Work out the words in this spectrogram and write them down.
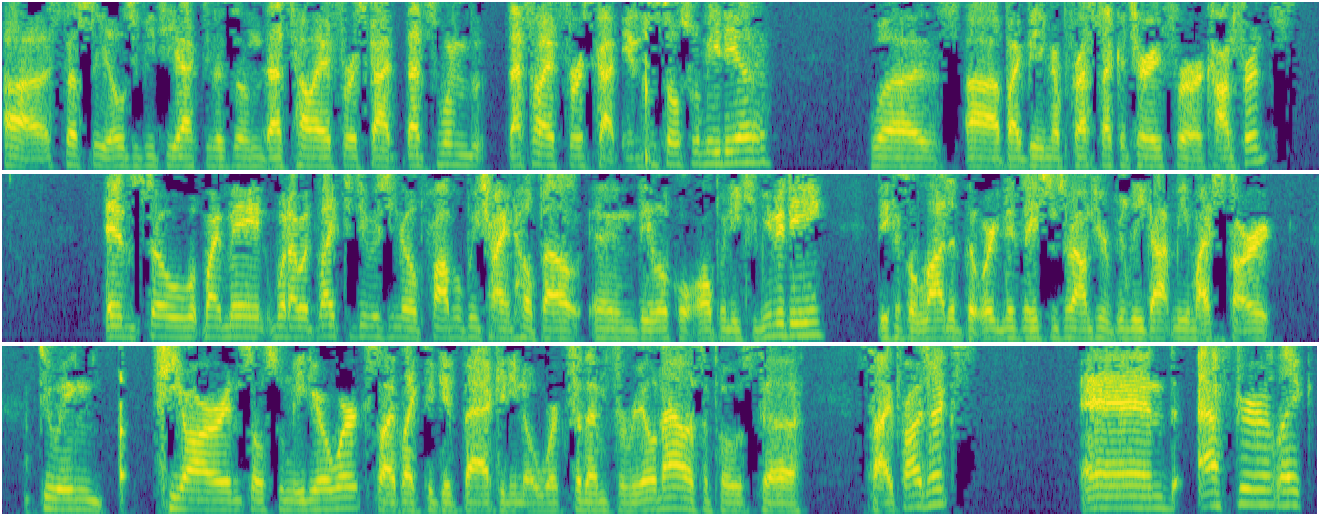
uh, especially LGBT activism. That's how I first got. That's when. That's how I first got into social media. Was uh, by being a press secretary for a conference. And so what my main, what I would like to do is, you know, probably try and help out in the local Albany community because a lot of the organizations around here really got me my start doing PR and social media work. So I'd like to give back and, you know, work for them for real now as opposed to side projects. And after like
